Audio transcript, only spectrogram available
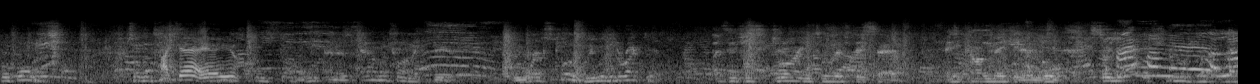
performance. So the I can't hear you. And his animatronic deer. He works closely with the director. As if he's trying to lift his head, and he can't make it, and boom. So you... Hi, Papa. Hello,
